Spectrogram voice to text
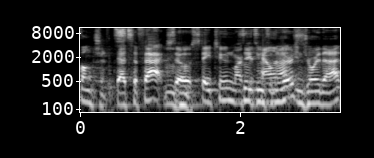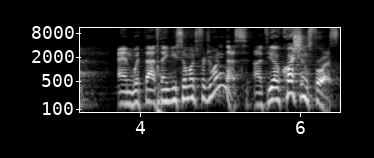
functions. That's a fact. So stay tuned, mark Stay your tuned for that. calendars. Enjoy that. And with that, thank you so much for joining us. Uh, if you have questions for us,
